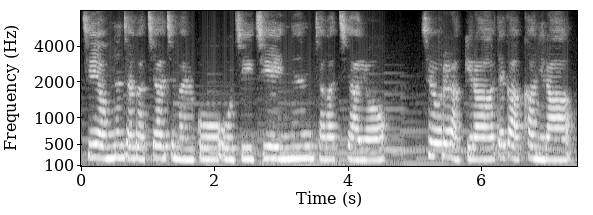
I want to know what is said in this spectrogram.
지혜 없는 자같이 하지 말고 오직 지혜 있는 자같이 하여 세월을 아끼라 때가 악하니라.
